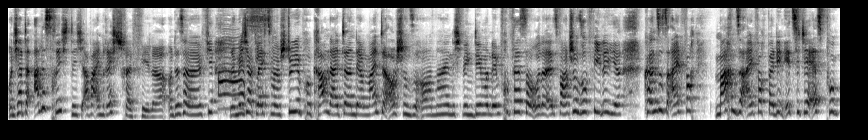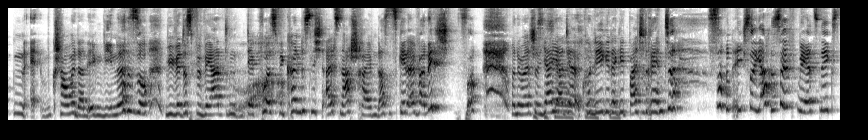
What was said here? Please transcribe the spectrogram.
und ich hatte alles richtig, aber einen Rechtschreibfehler. Und deshalb habe ich vier. Dann bin ich auch gleich zu meinem Studienprogrammleiter und der meinte auch schon so, oh nein, nicht wegen dem und dem Professor oder es waren schon so viele hier. Können Sie es einfach, machen Sie einfach bei den ECTS-Punkten, äh, schauen wir dann irgendwie, ne, so, wie wir das bewerten. Wow. Der Kurs, wir können das nicht als nachschreiben lassen, es geht einfach nicht. So. Und er meinte schon, ja, ja, der Kollege, der geht bald in Rente. So, und ich so, ja, das hilft mir jetzt nichts.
